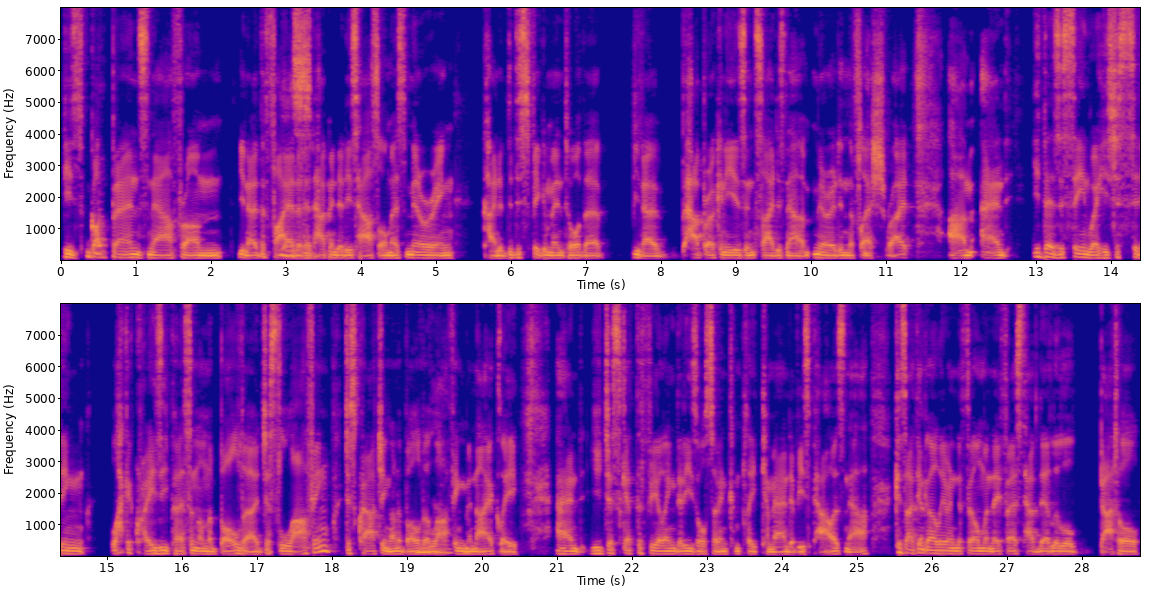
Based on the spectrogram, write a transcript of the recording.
He's got burns now from, you know, the fire yes. that had happened at his house, almost mirroring kind of the disfigurement or the, you know, how broken he is inside is now mirrored in the flesh, right? Um, and there's a scene where he's just sitting like a crazy person on a boulder, just laughing, just crouching on a boulder, mm-hmm. laughing maniacally. And you just get the feeling that he's also in complete command of his powers now. Because I think earlier in the film, when they first have their little battle,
